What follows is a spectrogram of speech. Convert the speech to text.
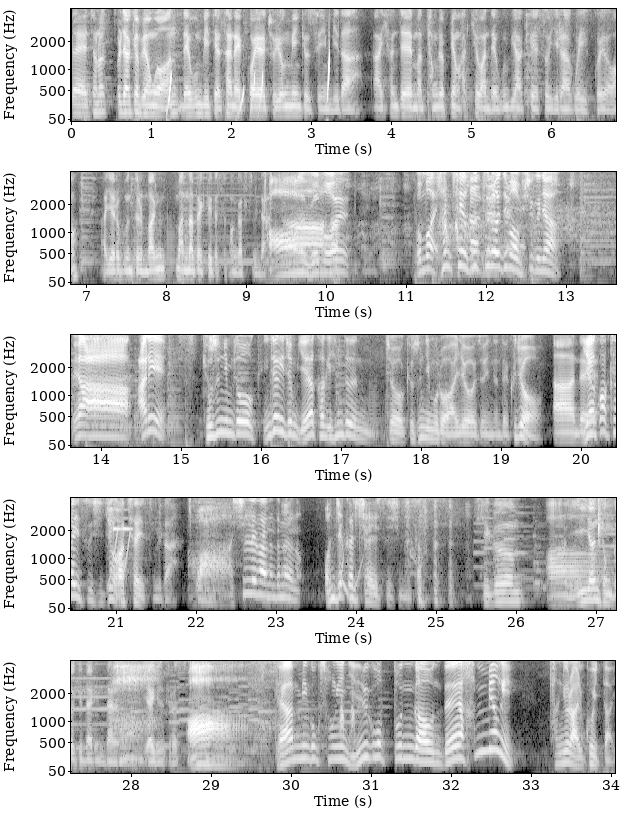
네, 저는 서울대학교 병원 내분비 대사내과의 조영민 교수입니다. 아, 현재 뭐 당뇨병 학회와 내분비 학회에서 일하고 있고요. 아, 여러분들 만, 만나 뵙게 돼서 반갑습니다. 아, 이거 뭐, 이거 뭐 한채 흐트러짐 없이 그냥. 야, 아니 교수님도 굉장히 좀 예약하기 힘든 저 교수님으로 알려져 있는데, 그죠? 아, 네. 예약 꽉 차 있으시죠? 꽉 차 있습니다. 와 실례가 안 된다면 언제까지 차 있으십니까? 지금 아. 한 1년 정도 기다린다는 이야기를 들었습니다. 아, 대한민국 성인 일곱 분 가운데 한 명이 당뇨를 앓고 있다.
